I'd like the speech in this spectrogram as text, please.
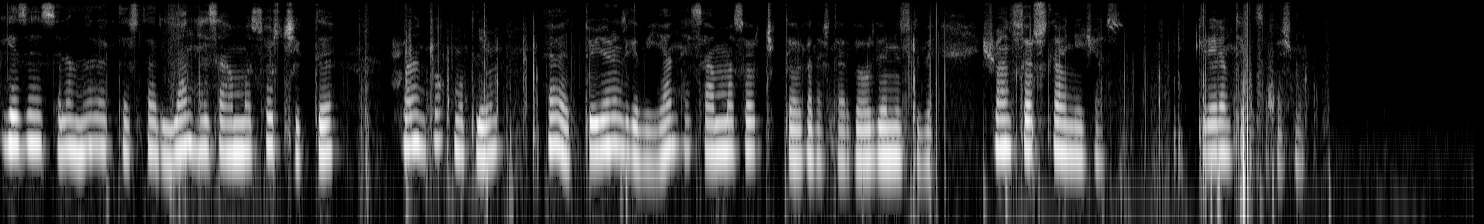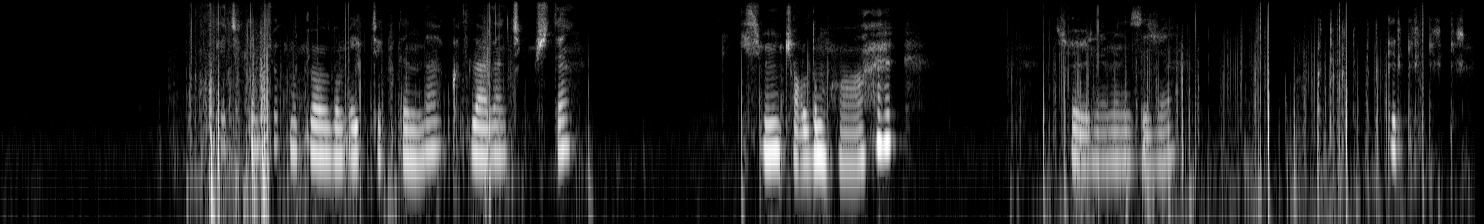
Herkese selamlar arkadaşlar. Yan hesabıma search çıktı. Şu an çok mutluyum. Evet duyduğunuz gibi yan hesabıma search çıktı arkadaşlar. Gördüğünüz gibi. Şu an search ile oynayacağız. Girelim tek hesaplaşma. Gerçekten çok mutlu oldum ilk çıktığında. Kutulardan çıkmıştı. İsmimi çaldım ha. Şöyle hemen hızlıca. Kır kır kır kır.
